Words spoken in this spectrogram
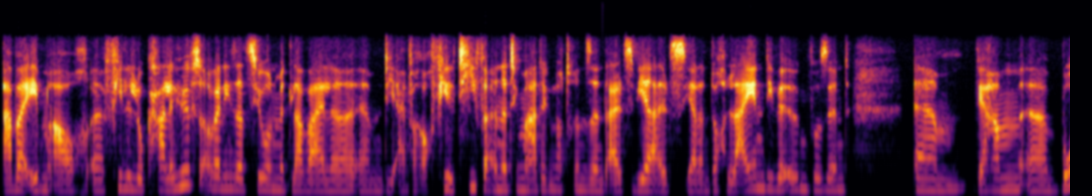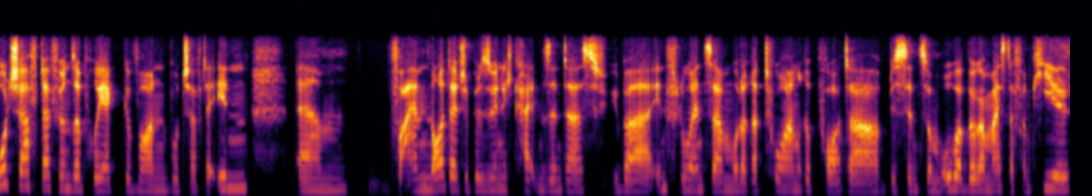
aber eben auch äh, viele lokale Hilfsorganisationen mittlerweile, ähm, die einfach auch viel tiefer in der Thematik noch drin sind, als wir als ja dann doch Laien, die wir irgendwo sind. Ähm, wir haben äh, Botschafter für unser Projekt gewonnen, BotschafterInnen. Ähm, vor allem norddeutsche Persönlichkeiten sind das, über Influencer, Moderatoren, Reporter bis hin zum Oberbürgermeister von Kiel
